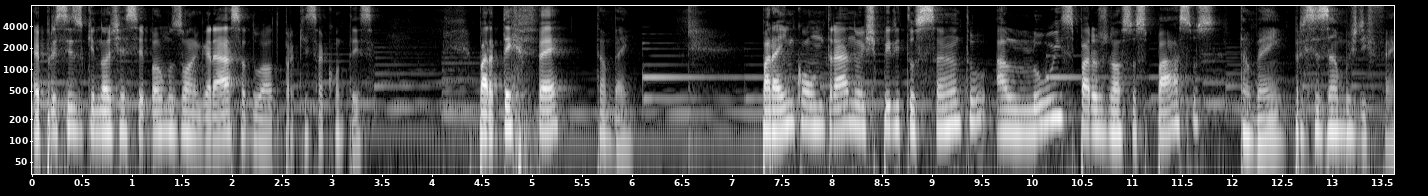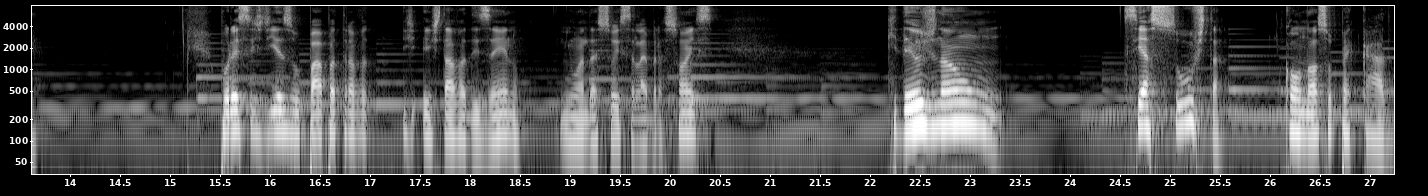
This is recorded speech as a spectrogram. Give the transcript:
É preciso que nós recebamos uma graça do alto para que isso aconteça. Para ter fé também. Para encontrar no Espírito Santo a luz para os nossos passos também precisamos de fé. Por esses dias o Papa estava dizendo em uma das suas celebrações que Deus não se assusta com o nosso pecado,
